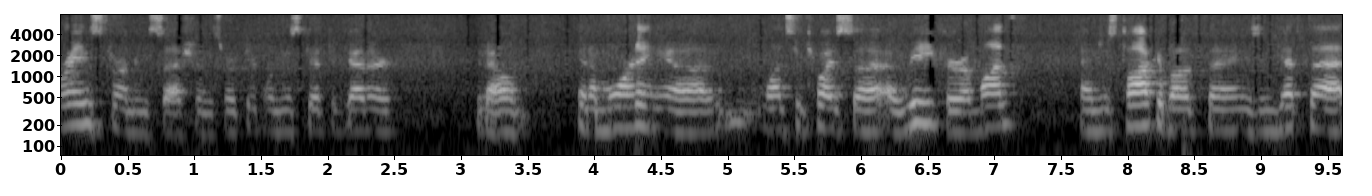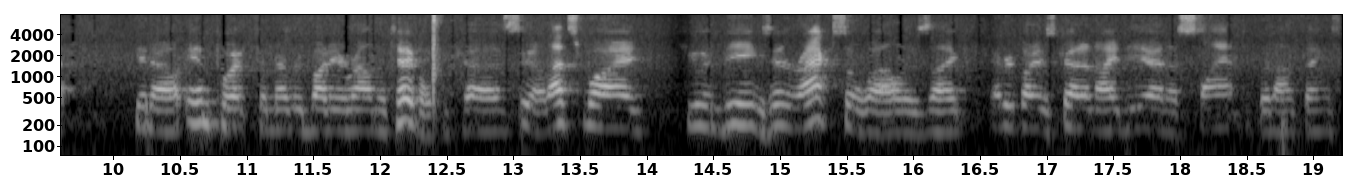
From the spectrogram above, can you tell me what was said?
brainstorming sessions where people just get together, you know, in a morning uh, once or twice a, a, week or a month and just talk about things and get that, you know, input from everybody around the table because, you know, that's why human beings interact so well is like everybody's got an idea and a slant to put on things.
